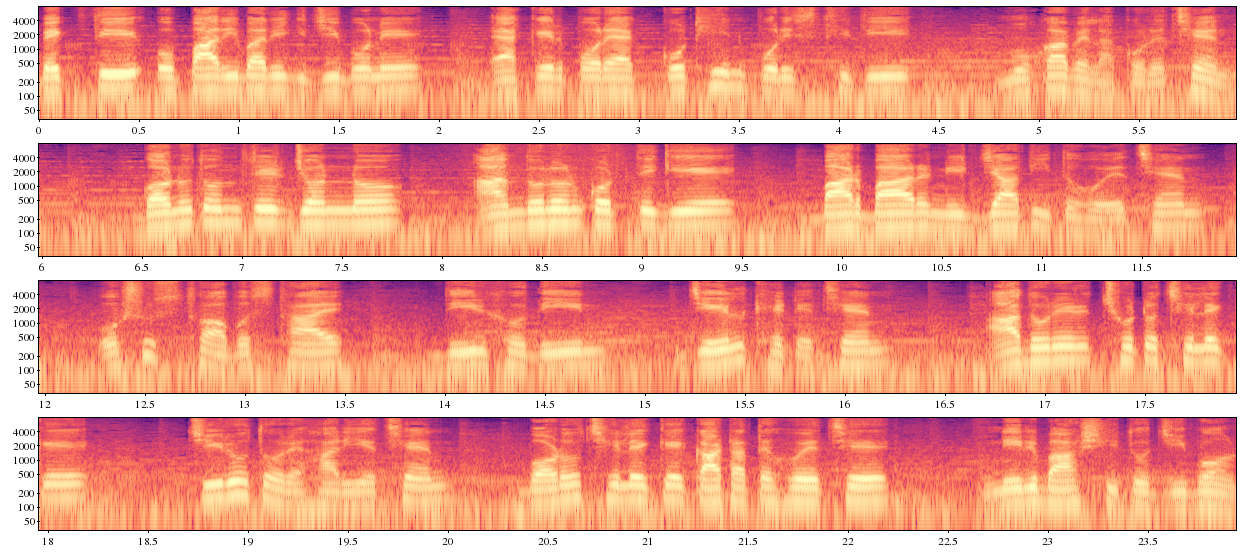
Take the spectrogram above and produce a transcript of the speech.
ব্যক্তি ও পারিবারিক জীবনে একের পর এক কঠিন পরিস্থিতি মোকাবেলা করেছেন। গণতন্ত্রের জন্য আন্দোলন করতে গিয়ে বারবার নির্যাতিত হয়েছেন, অসুস্থ অবস্থায় দীর্ঘদিন জেল খেটেছেন, আদরের ছোট ছেলেকে চিরতরে হারিয়েছেন, বড় ছেলেকে কাটাতে হয়েছে নির্বাসিত জীবন।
